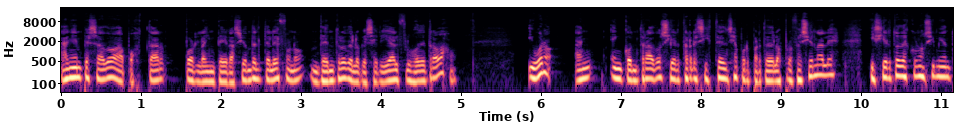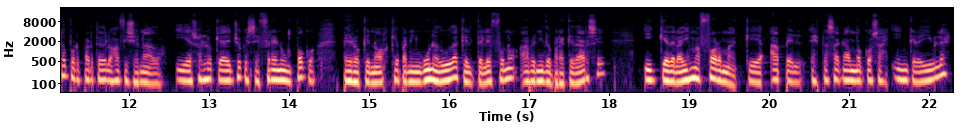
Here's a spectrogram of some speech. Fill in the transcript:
han empezado a apostar por la integración del teléfono dentro de lo que sería el flujo de trabajo. Y bueno, han encontrado cierta resistencia por parte de los profesionales y cierto desconocimiento por parte de los aficionados. Y eso es lo que ha hecho que se frene un poco, pero que no os quepa ninguna duda que el teléfono ha venido para quedarse y que de la misma forma que Apple está sacando cosas increíbles,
